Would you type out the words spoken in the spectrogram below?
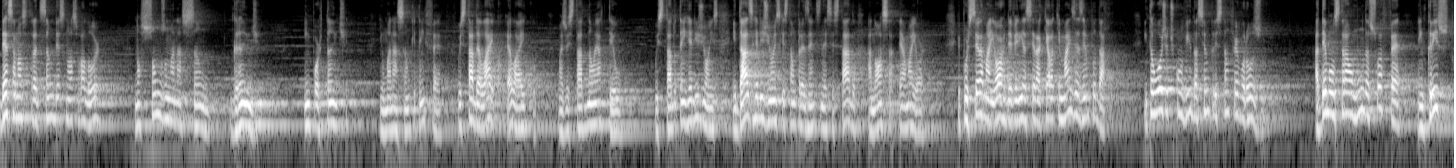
dessa nossa tradição e desse nosso valor. Nós somos uma nação grande, importante e uma nação que tem fé. O Estado é laico? É laico, mas o Estado não é ateu. O Estado tem religiões e das religiões que estão presentes nesse Estado, a nossa é a maior. E por ser a maior, deveria ser aquela que mais exemplo dá. Então hoje eu te convido a ser um cristão fervoroso, a demonstrar ao mundo a sua fé em Cristo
